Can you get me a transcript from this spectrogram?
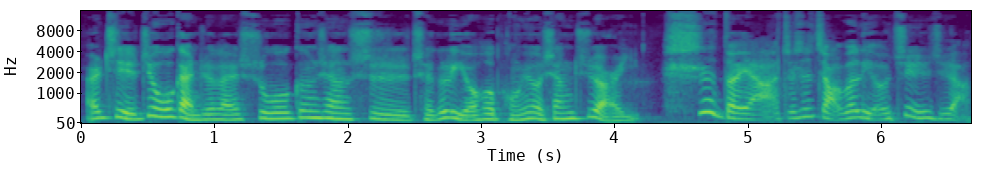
而且就我感觉来说，更像是扯个理由和朋友相聚而已。是的呀，只是找个理由聚一聚啊。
